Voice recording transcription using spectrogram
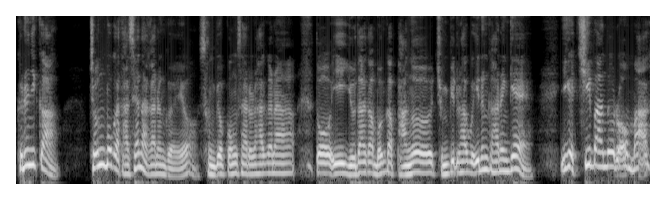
그러니까 정보가 다 새 나가는 거예요. 성벽 공사를 하거나 또 이 유다가 뭔가 방어 준비를 하고 이런 거 하는 게 이게 집안으로 막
